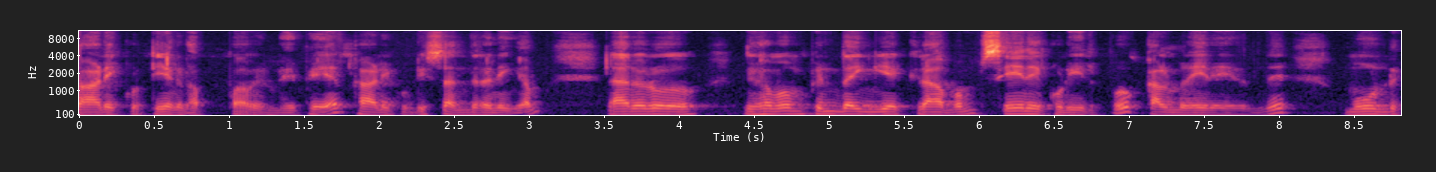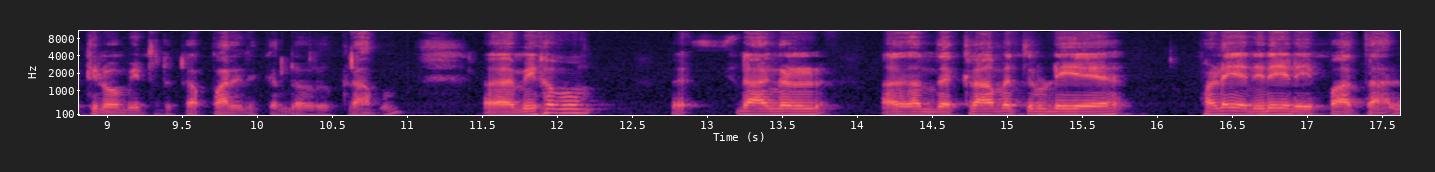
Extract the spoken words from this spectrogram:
காடிக்குட்டி எங்கள் அப்பாவினுடைய பெயர் காடிக்குட்டி சந்திரலிங்கம். நான் ஒரு மிகவும் பின்தங்கிய கிராமம் சேனை குடியிருப்பு கல்முனையிலிருந்து மூன்று கிலோமீட்டருக்கு அப்பால் இருக்கின்ற ஒரு கிராமம். மிகவும் நாங்கள் அந்த கிராமத்தினுடைய பழைய நிலையிலே பார்த்தால்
